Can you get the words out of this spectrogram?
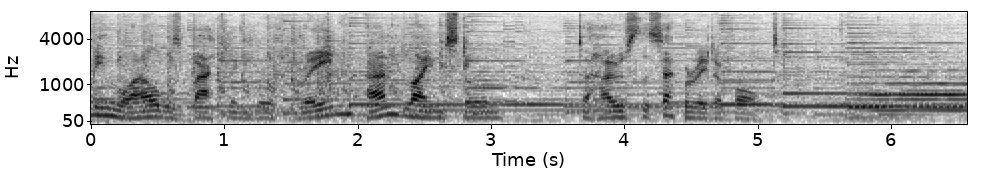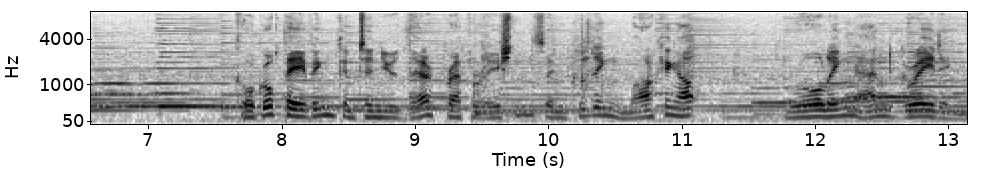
Meanwhile, was battling both rain and limestone to house the separator vault. Coco Paving continued their preparations, including marking up, rolling and grading.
